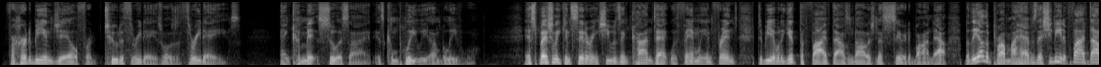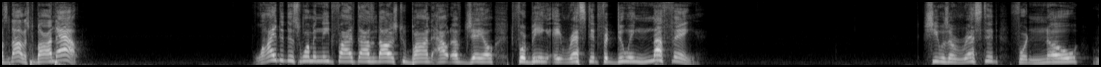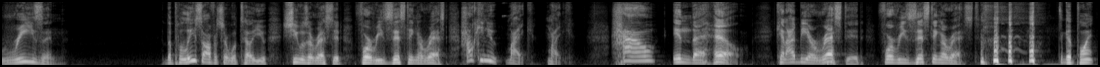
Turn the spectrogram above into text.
for her to be in jail for two to three days, what was it, three days, and commit suicide is completely unbelievable especially considering she was in contact with family and friends to be able to get the $5,000 necessary to bond out. But the other problem I have is that she needed $5,000 to bond out. Why did this woman need $5,000 to bond out of jail for being arrested for doing nothing? She was arrested for no reason. The police officer will tell you she was arrested for resisting arrest. How can you, Mike, Mike, how in the hell can I be arrested for resisting arrest? That's a good point.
